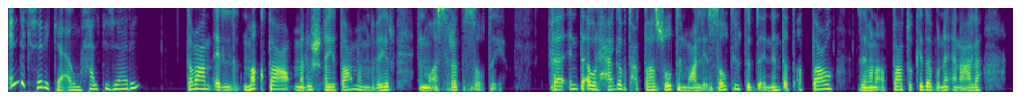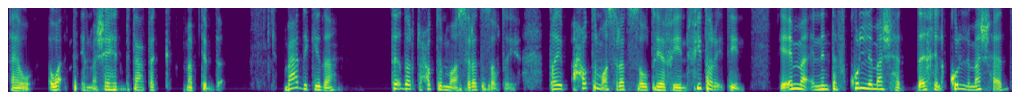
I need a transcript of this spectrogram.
عندك شركة أو محل تجاري؟ طبعا المقطع ملوش أي طعم من غير المؤثرات الصوتية. فأنت أول حاجة بتحطها صوت المعلق الصوتي وتبدأ إن أنت تقطعه زي ما أنا قطعته كده بناء على وقت المشاهد بتاعتك ما بتبدأ. بعد كده تقدر تحط المؤثرات الصوتية. طيب أحط المؤثرات الصوتية فين؟ في طريقتين. يا إما إن أنت في كل مشهد داخل كل مشهد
